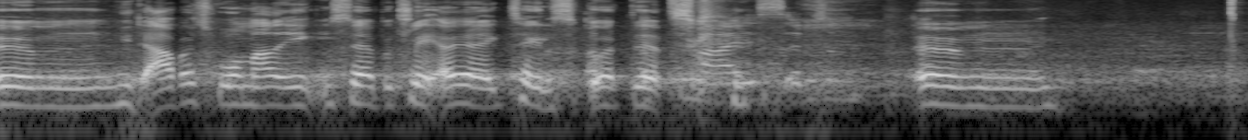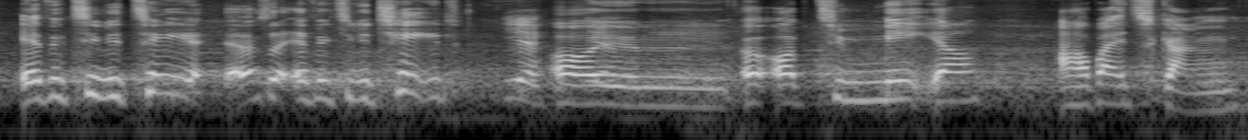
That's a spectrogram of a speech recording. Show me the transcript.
Øhm, mit arbejdsbrug er meget engelsk, så jeg beklager, at jeg ikke taler så godt dansk. Optimize, er det sådan? øhm, effektivitet, altså effektivitet yeah, og, yeah. Øhm, og optimere arbejdsgangen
